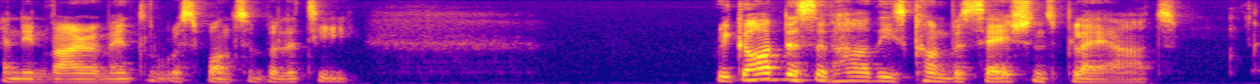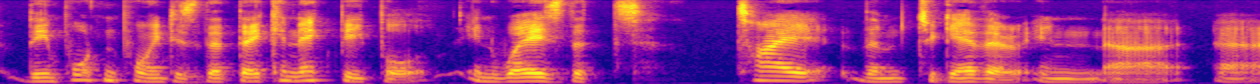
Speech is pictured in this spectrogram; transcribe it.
and environmental responsibility. Regardless of how these conversations play out, the important point is that they connect people in ways that tie them together in uh, uh,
